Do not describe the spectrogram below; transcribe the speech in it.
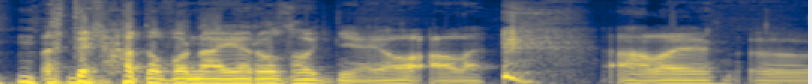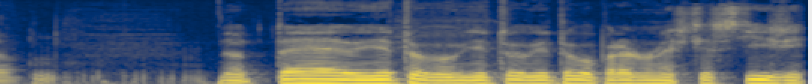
teda to ona je rozhodně, jo, ale... ale uh... No to je, je, to, je, to, je to opravdu neštěstí, že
